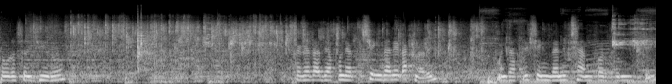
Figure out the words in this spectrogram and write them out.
थोडंसं जिरं. सगळ्यात आधी आपण यात शेंगदाणे टाकणार आहे. म्हणजे आपली शेंगदाणे छान परतून निघतील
